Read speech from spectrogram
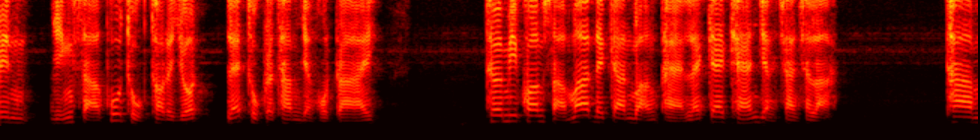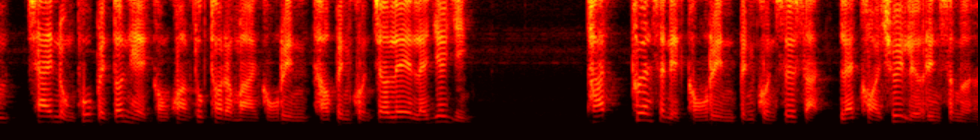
ริน หญิงสาวผู้ถูกทรยศ และถูกกระทำอย่างโหดร้าย เธอมีความสามารถในการวางแผนและแก้แค้นอย่างชาญฉลาดไทม์ชายหนุ่มผู้เป็นต้นเหตุของความทุกข์ทรมานของริน เขาเป็นคนเจ้าเล่ห์และเย่อหยิ่ง พัดเพื่อนสนิทของรินเป็นคนซื่อสัตย์และคอยช่วยเหลือรินเสมอ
